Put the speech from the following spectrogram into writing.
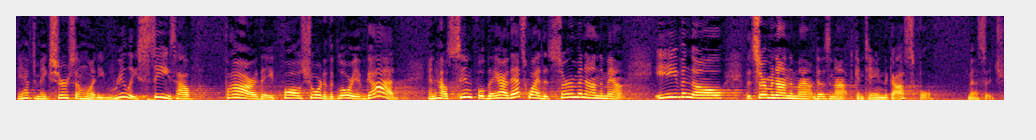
You have to make sure somebody really sees how far they fall short of the glory of God and how sinful they are. That's why the Sermon on the Mount, even though the Sermon on the Mount does not contain the gospel message,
